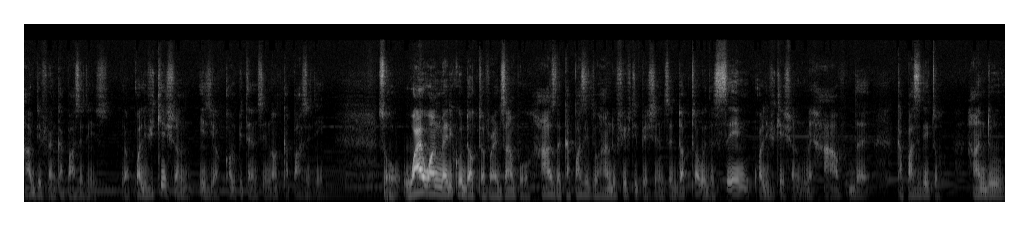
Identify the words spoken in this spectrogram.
have different capacities. Your qualification is your competency, not capacity. So, why one medical doctor, for example, has the capacity to handle 50 patients, a doctor with the same qualification may have the capacity to handle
